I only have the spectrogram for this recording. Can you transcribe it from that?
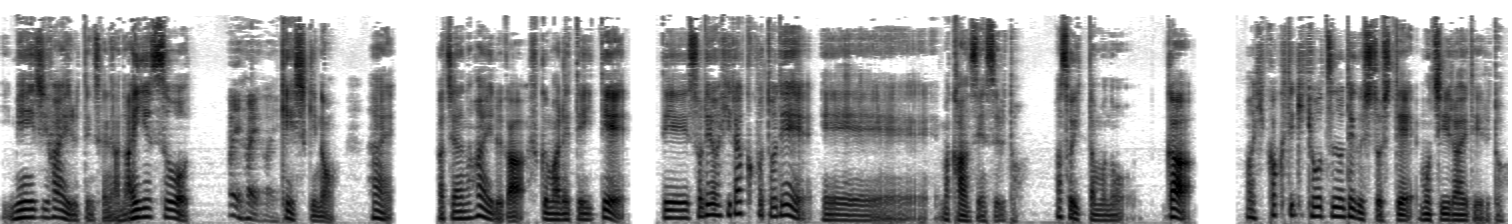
イメージファイルっていうんですかね、あの ISO 形式の、はい、はいはい、あちらのファイルが含まれていて、で、それを開くことで、えー、まあ、感染すると。まあ、そういったものが、まあ、比較的共通の手口として用いられていると。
